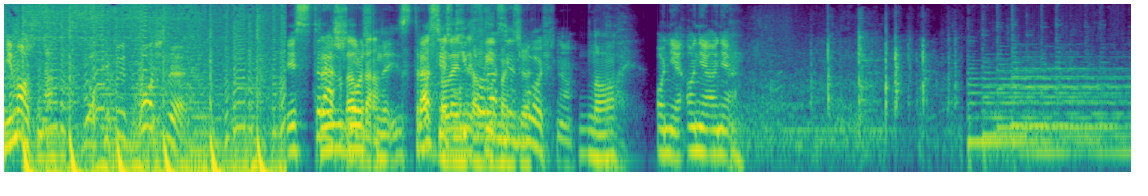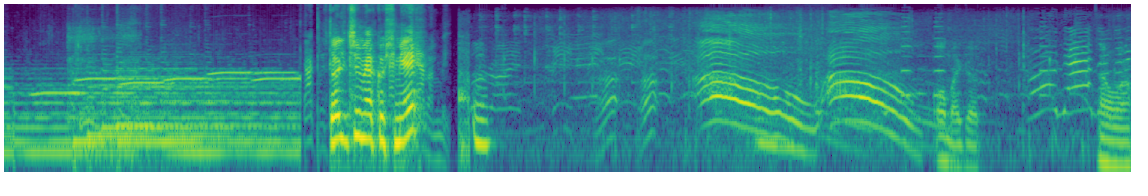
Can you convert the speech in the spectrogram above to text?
Nie można. Jakie to jest głośne! Jest To jest straszne. Dobra. głośne i Raz strasznie jest Kolejny cicho, jest będzie. głośno. No. O nie, o nie, o nie. To liczymy jako śmiech? Oh my god. Ała.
